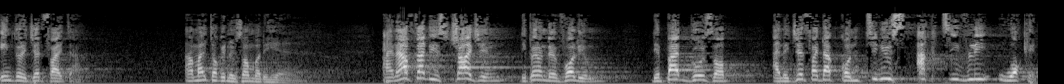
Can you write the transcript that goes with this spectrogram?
into the jet fighter. Am I talking to somebody here? And after discharging, depending on the volume, the pipe goes up and the jet fighter continues actively working.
